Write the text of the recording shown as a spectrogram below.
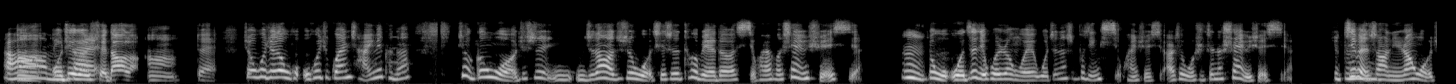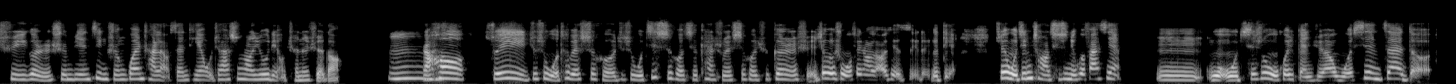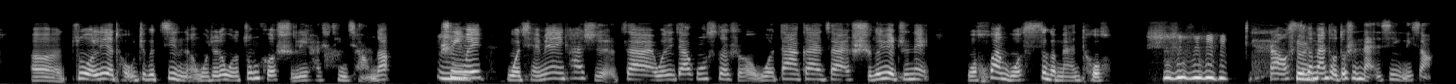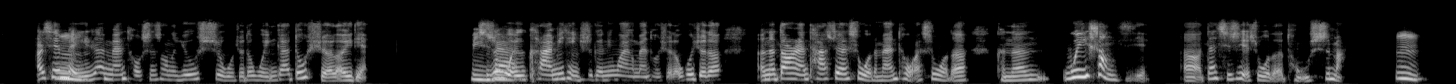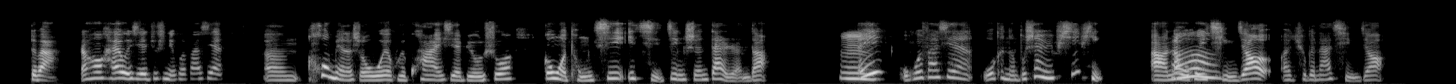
啊，我这个学到了，嗯，对，就我会觉得我我会去观察，因为可能就跟我就是你你知道，就是我其实特别的喜欢和善于学习，嗯，就我我自己会认为我真的是不仅喜欢学习，而且我是真的善于学习，就基本上你让我去一个人身边近身观察两三天，我觉得他身上优点我全能学到。嗯，然后所以就是我特别适合，就是我既适合其实看书，也适合去跟人学，这个是我非常了解自己的一个点。所以我经常其实你会发现，嗯，我我其实我会感觉啊，我现在的呃做猎头这个技能，我觉得我的综合实力还是挺强的，是因为我前面一开始在我那家公司的时候，我大概在十个月之内，我换过四个 mentor，然后四个 mentor 都是男性，你想，而且每一任 mentor 身上的优势，我觉得我应该都学了一点。其实我一个 client meeting 就是跟另外一个 mentor 学的，我会觉得，呃，那当然他虽然是我的 mentor 啊，是我的可能微上级，呃，但其实也是我的同事嘛，嗯，对吧？然后还有一些就是你会发现，嗯，后面的时候我也会夸一些，比如说跟我同期一起晋升带人的，嗯，哎，我会发现我可能不善于批评啊，那我会请教啊，去跟他请教，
